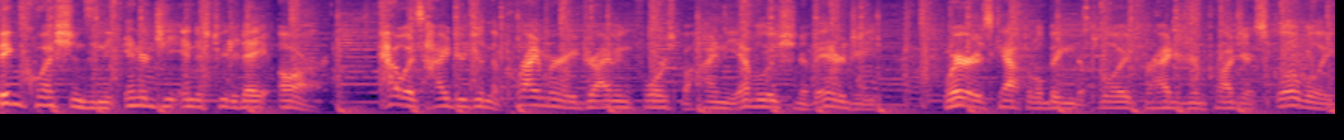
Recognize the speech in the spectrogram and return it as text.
big questions in the energy industry today are How is hydrogen the primary driving force behind the evolution of energy? Where is capital being deployed for hydrogen projects globally?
